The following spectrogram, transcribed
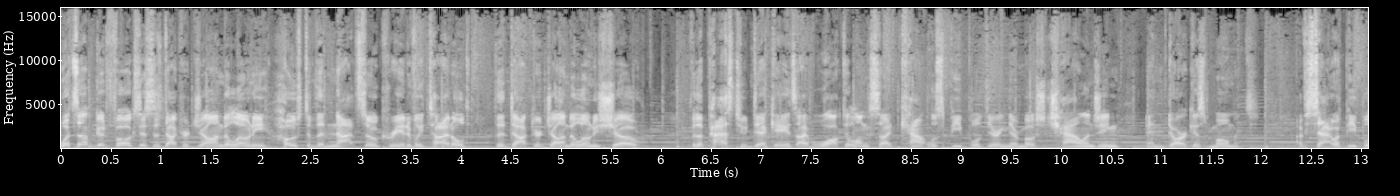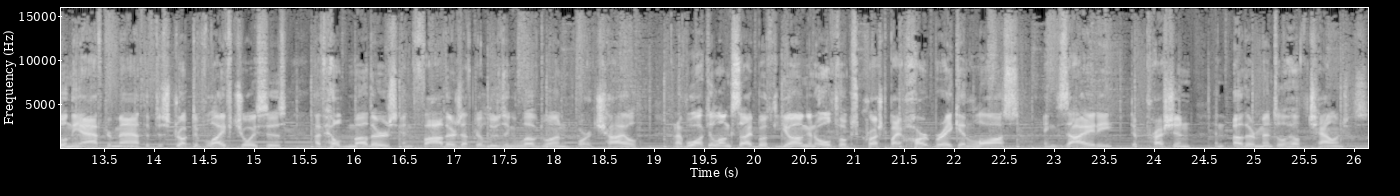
What's up, good folks? This is Dr. John Delony, host of the not so creatively titled The Dr. John Delony Show. For the past two decades, I've walked alongside countless people during their most challenging and darkest moments. I've sat with people in the aftermath of destructive life choices. I've held mothers and fathers after losing a loved one or a child. And I've walked alongside both young and old folks crushed by heartbreak and loss, anxiety, depression, and other mental health challenges.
